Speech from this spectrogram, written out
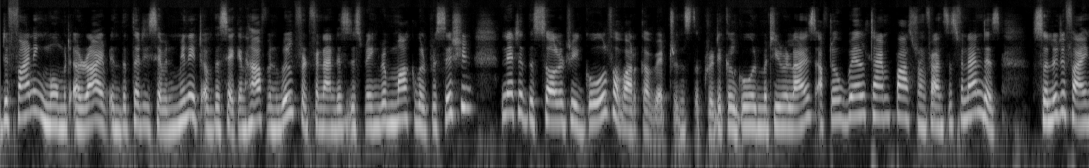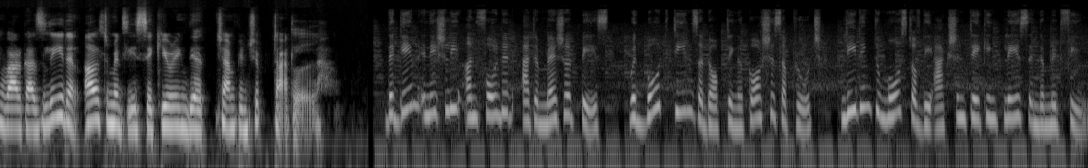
defining moment arrived in the 37th minute of the second half when Wilfred Fernandez, displaying remarkable precision, netted the solitary goal for Varka veterans. The critical goal materialized after a well-timed pass from Francis Fernandez, solidifying Varka's lead and ultimately securing their championship title. The game initially unfolded at a measured pace, with both teams adopting a cautious approach, leading to most of the action taking place in the midfield.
